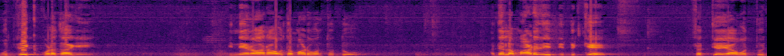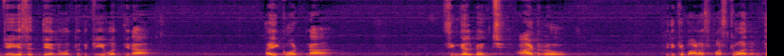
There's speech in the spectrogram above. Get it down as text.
ಉದ್ರೇಕಕ್ಕೊಳಗಾಗಿ ಇನ್ನೇನೋ ಅನಾಹುತ ಮಾಡುವಂಥದ್ದು ಅದೆಲ್ಲ ಮಾಡದೇ ಇದ್ದಿದ್ದಕ್ಕೆ ಸತ್ಯ ಯಾವತ್ತು ಜಯಿಸುತ್ತೆ ಅನ್ನುವಂಥದ್ದಕ್ಕೆ ಇವತ್ತಿನ ಹೈಕೋರ್ಟ್ನ ಸಿಂಗಲ್ ಬೆಂಚ್ ಆರ್ಡರು ಇದಕ್ಕೆ ಭಾಳ ಸ್ಪಷ್ಟವಾದಂಥ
